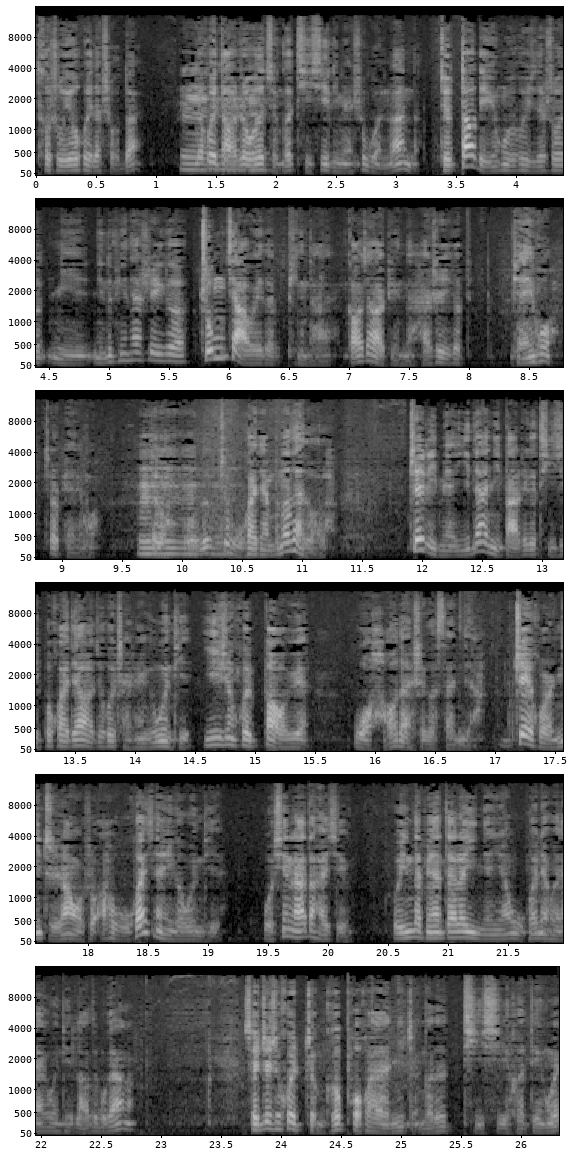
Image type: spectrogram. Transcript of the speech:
特殊优惠的手段，那会导致我的整个体系里面是紊乱的。就到底用户会觉得说，你你的平台是一个中价位的平台、高价位平台，还是一个便宜货？就是便宜货，对吧？我的这五块钱不能再多了。这里面一旦你把这个体系破坏掉了，就会产生一个问题：医生会抱怨，我好歹是个三甲，这会儿你只让我说啊五块钱一个问题，我新来的还行，我已经在平台待了一年，你要五块钱回答一个问题，老子不干了。所以这是会整个破坏了你整个的体系和定位。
